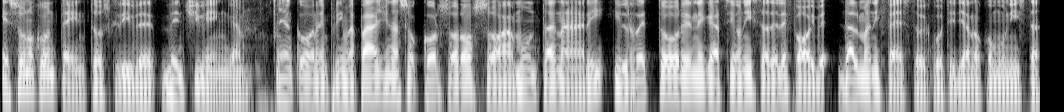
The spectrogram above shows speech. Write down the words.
e sono contento, scrive Bencivenga. E ancora in prima pagina, soccorso rosso a Montanari, il rettore negazionista delle foibe, dal manifesto, il quotidiano comunista.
